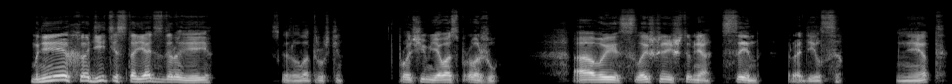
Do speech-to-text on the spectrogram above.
— Мне ходите стоять здоровее, — сказал Ватрушкин. — Впрочем, я вас провожу. — А вы слышали, что у меня сын родился? — Нет, —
